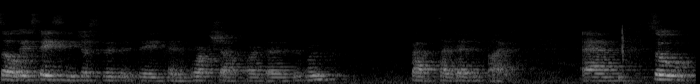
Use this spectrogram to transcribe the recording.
So it's basically just the, the, the kind of workshop or the, the group that's identified. Um, so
